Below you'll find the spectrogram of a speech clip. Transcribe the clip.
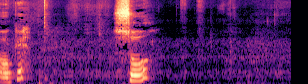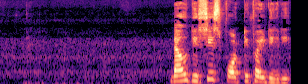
Okay. So now this is 45 degree.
